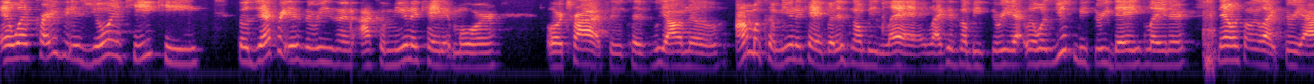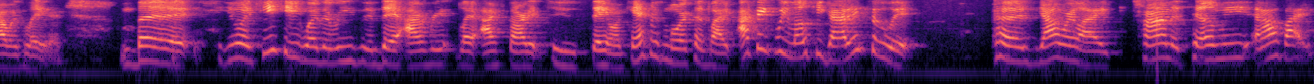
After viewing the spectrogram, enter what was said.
And what's crazy is you and Kiki. So Jeffrey is the reason I communicated more or tried to, because we all know I'm gonna communicate, but it's gonna be lag. Like it's gonna be three. Well, it was used to be three days later. Now it's only like three hours later. But you and Kiki were the reason that I re- like I started to stay on campus more because like I think we low key got into it because y'all were like trying to tell me, and I was like,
